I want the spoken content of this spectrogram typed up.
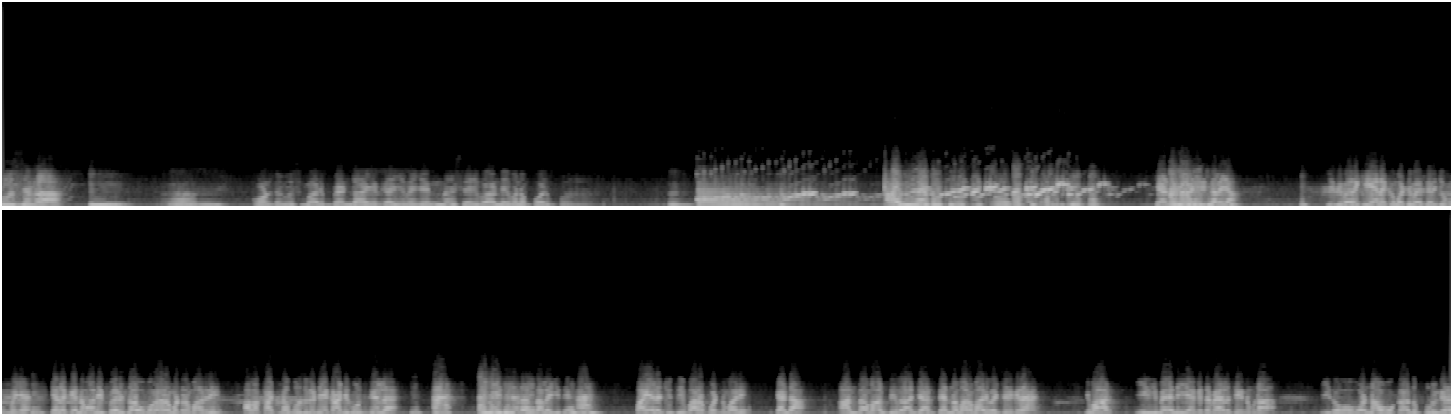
புருஷனா? கொண்ட விஷ் மாதிரி பெண்ட் ஆகியிருக்கா? இவன் என்ன செய்வான்னு இவனை போய் புரு ஏன்டா, கட்டி தலையா? இது வரைக்கும் எனக்கு மட்டுமே தெரிஞ்ச உண்மையை எனக்கு என்னமோ நீ பெருசா உபகாரம் பண்ற மாதிரி அவ கட்டின புருஷன்கிட்டயே காட்டி கொடுத்தது இல்ல தலை இது? வயலை சுத்தி வரப்பட்டு மாதிரி. ஏண்டா அந்தமான் தீவிர அஞ்சாறு தென்னை மரம் மாதிரி வச்சிருக்கிற? இங்க பார் இனிமே நீ என்கிட்ட வேலை செய்யணும்னா இத ஒவ்வொன்னா உட்கார்ந்து புடுங்குற.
